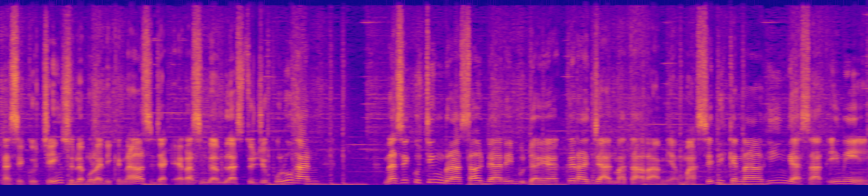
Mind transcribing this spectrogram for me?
Nasi kucing sudah mulai dikenal sejak era 1970-an. Nasi kucing berasal dari budaya kerajaan Mataram yang masih dikenal hingga saat ini.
